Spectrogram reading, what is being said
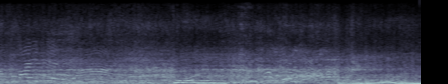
ทำไปเก่งมากม่วงส่วนใหญ่ก็ม่วง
